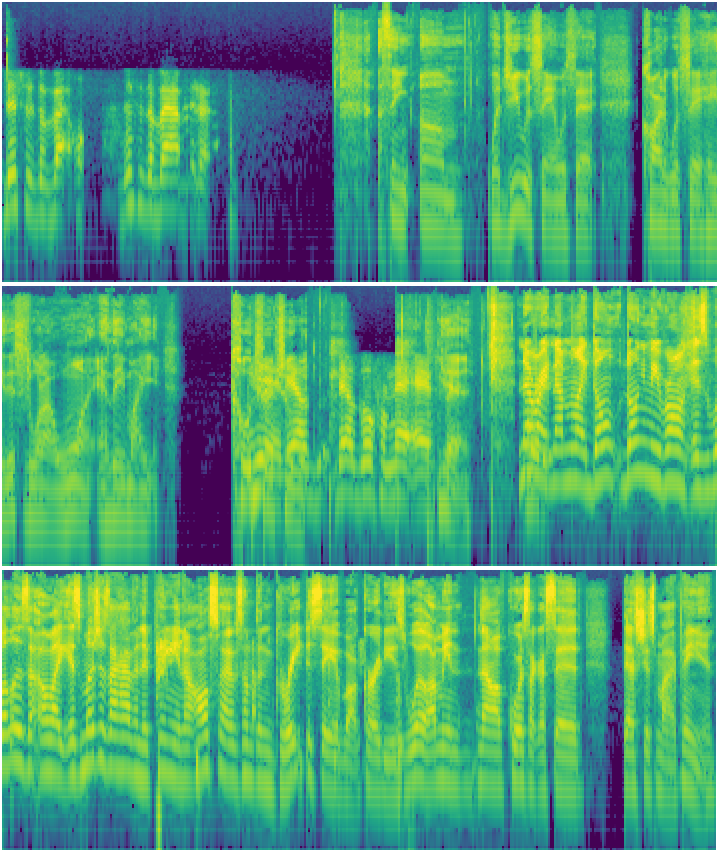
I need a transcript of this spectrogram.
this is the vi- this is the vibe that I, I think um, what G was saying was that Cardi would say, "Hey, this is what I want," and they might coach her to they'll it. they'll go from that aspect. Yeah, No, With right it. now, I mean, like, don't don't get me wrong. As well as like, as much as I have an opinion, I also have something great to say about Cardi as well. I mean, now, of course, like I said, that's just my opinion,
